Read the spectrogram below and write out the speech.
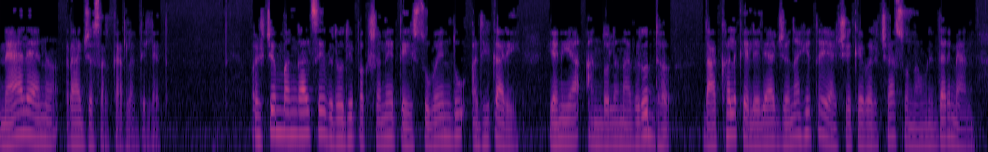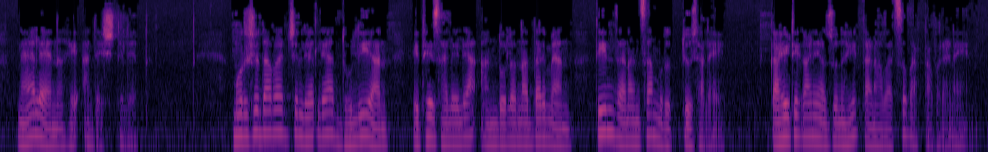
न्यायालयानं राज्य सरकारला दिलेत. पश्चिम बंगालचे विरोधी पक्षनेते सुवेंदू अधिकारी यांनी या आंदोलनाविरुद्ध दाखल केलेल्या जनहित याचिकेवरच्या सुनावणीदरम्यान न्यायालयानं हे आदेश दिलेत. मुर्शिदाबाद जिल्ह्यातल्या धुलियान इथे झालेल्या आंदोलनादरम्यान तीन जणांचा मृत्यू झाला आहे काही ठिकाणी अजूनही तणावाचं वातावरण आहे.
